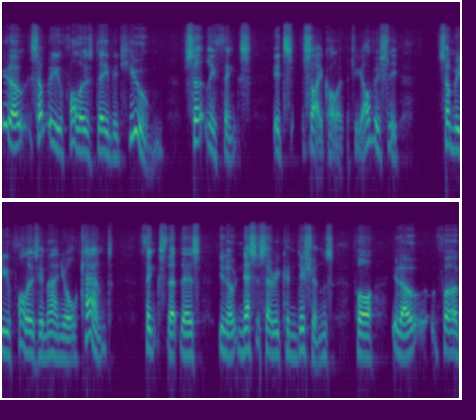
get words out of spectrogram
you know, somebody who follows David Hume certainly thinks it's psychology. Obviously, somebody who follows Immanuel Kant thinks that there's you know necessary conditions for you know for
